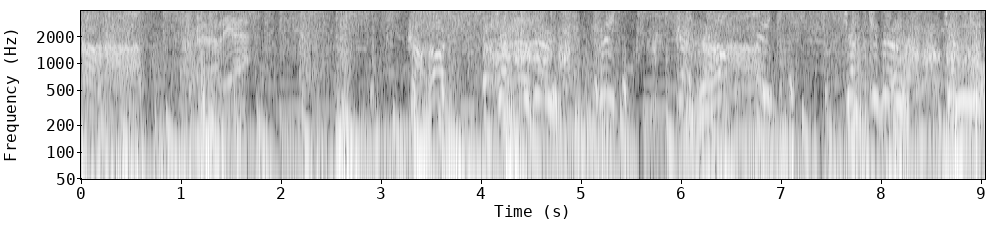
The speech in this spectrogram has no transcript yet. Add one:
あありゃかっキャッキてるキャッキキャッキキャッキ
